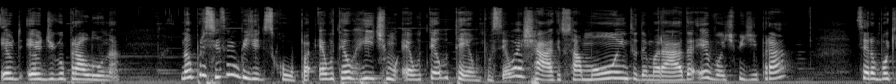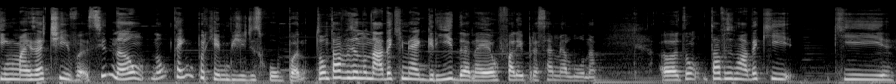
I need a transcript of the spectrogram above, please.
eu, eu digo pra aluna. Não precisa me pedir desculpa, é o teu ritmo, é o teu tempo. Se eu achar que tu tá muito demorada, eu vou te pedir pra ser um pouquinho mais ativa. Se não, não tem por que me pedir desculpa. Tu não tá fazendo nada que me agrida, né? Eu falei pra essa minha aluna. Uh, não tá fazendo nada que, que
